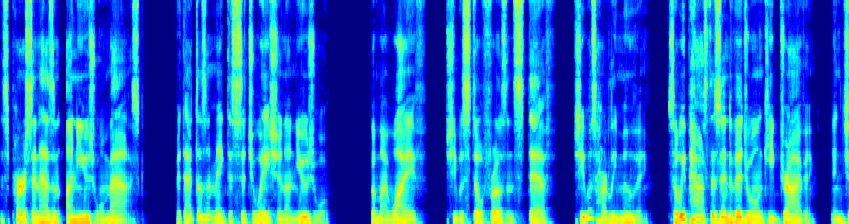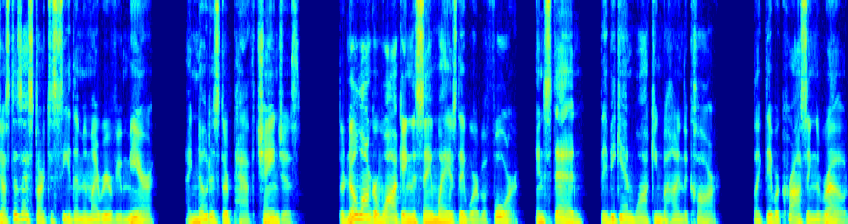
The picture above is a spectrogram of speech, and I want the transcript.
this person has an unusual mask, but that doesn't make the situation unusual. But my wife, she was still frozen stiff, she was hardly moving. So we pass this individual and keep driving, and just as I start to see them in my rearview mirror, I notice their path changes. They're no longer walking the same way as they were before. Instead, they began walking behind the car, like they were crossing the road.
